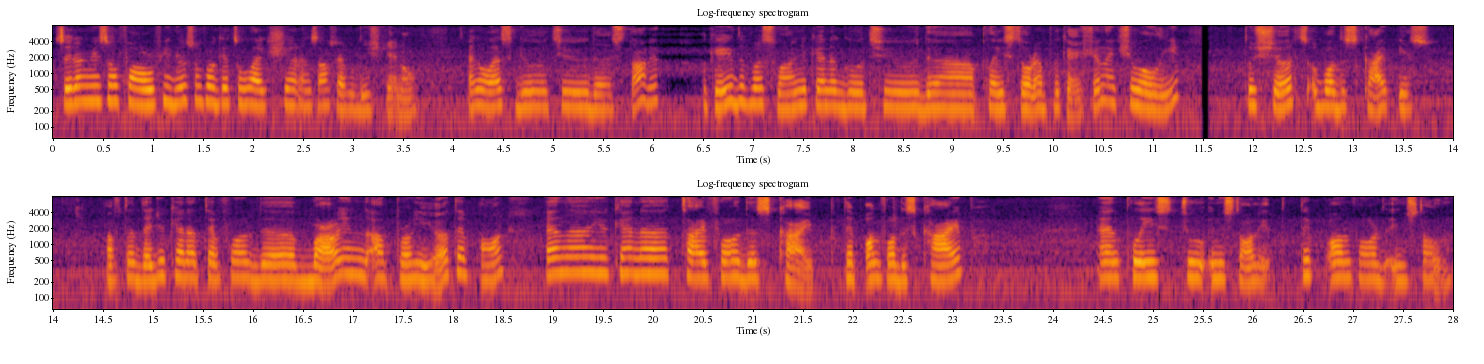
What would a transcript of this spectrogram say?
So don't miss out our videos, don't forget to like, share and subscribe to this channel. And let's go to the started. Okay, the first one you can go to the Play Store application actually to search about the Skype is. After that you can tap for the bar in the upper here, tap on and uh, you can uh, type for the Skype. Tap on for the Skype and please to install it. Tap on for the install.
